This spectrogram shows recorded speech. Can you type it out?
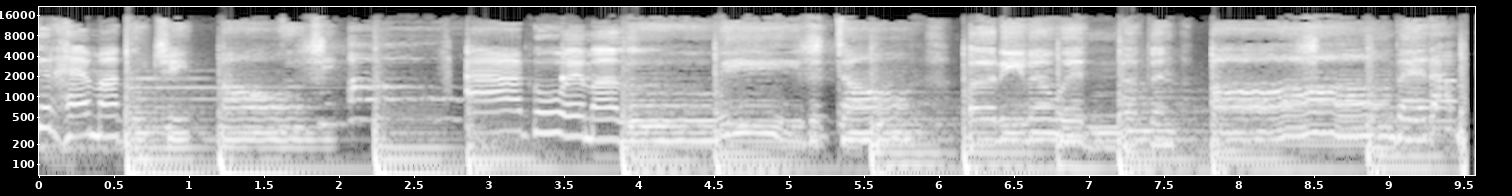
could have my Gucci on. I go in my Louis Vuitton. But even with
